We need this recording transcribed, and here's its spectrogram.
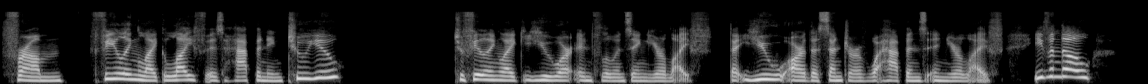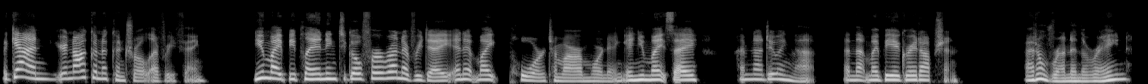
from feeling like life is happening to you to feeling like you are influencing your life, that you are the center of what happens in your life. Even though again, you're not going to control everything. You might be planning to go for a run every day and it might pour tomorrow morning. And you might say, I'm not doing that. And that might be a great option. I don't run in the rain.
